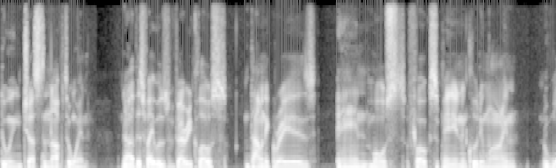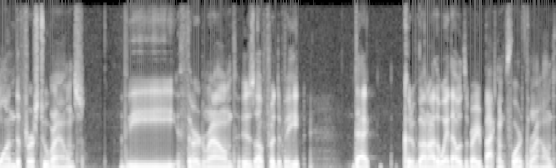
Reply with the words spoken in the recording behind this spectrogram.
doing just enough to win. Now this fight was very close. Dominick Reyes, in most folks' opinion, including mine, won the first two rounds. The third round is up for debate. That could have gone either way. That was a very back and forth round.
